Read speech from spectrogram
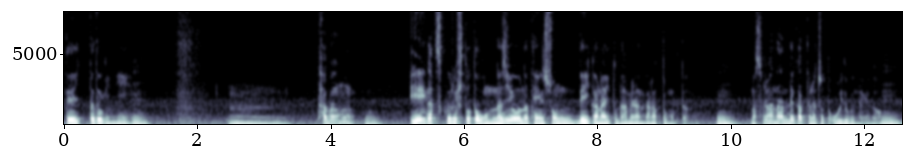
ていった時にうん多分うん。映画作る人と同じようなテンションでいかないとダメなんだなと思ったの、うん。まあ、それはなんでかっていうのはちょっと置いとくんだけど、うん。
